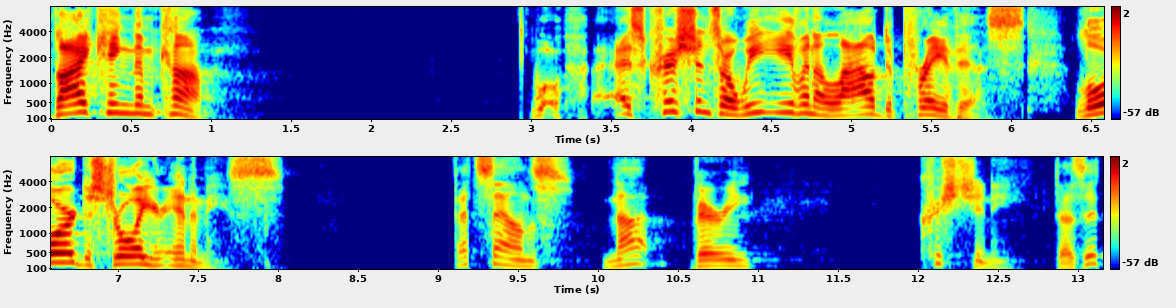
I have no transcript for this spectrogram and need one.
Thy kingdom come. As Christians, are we even allowed to pray this? Lord, destroy your enemies. That sounds not very Christiany, does it?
